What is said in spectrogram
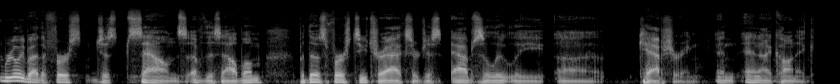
really by the first just sounds of this album. But those first two tracks are just absolutely uh, capturing and and iconic.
